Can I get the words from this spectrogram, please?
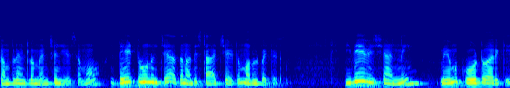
కంప్లైంట్లో మెన్షన్ చేశాము. డే టూ నుంచే అతను అది స్టార్ట్ చేయడం మొదలుపెట్టాడు. ఇదే విషయాన్ని మేము కోర్టు వారికి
